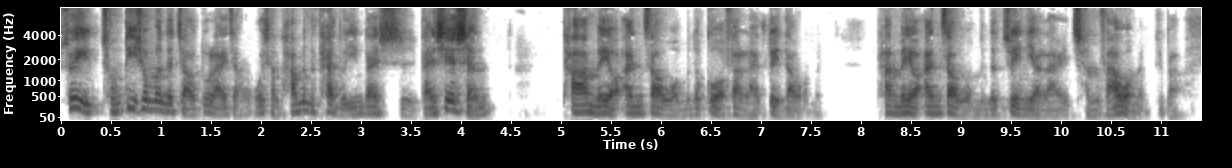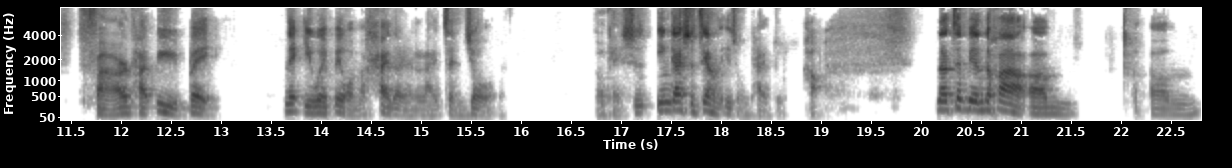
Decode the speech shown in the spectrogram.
所以从弟兄们的角度来讲，我想他们的态度应该是感谢神，他没有按照我们的过犯来对待我们，他没有按照我们的罪孽来惩罚我们，对吧？反而他预备那一位被我们害的人来拯救我们。OK，是应该是这样的一种态度。好，那这边的话，嗯嗯，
